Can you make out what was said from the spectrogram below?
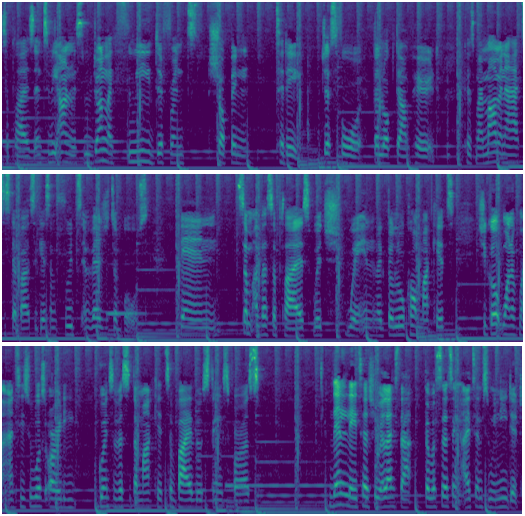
supplies. And to be honest, we've done like three different shopping today just for the lockdown period because my mom and I had to step out to get some fruits and vegetables. Then some other supplies which were in like the local markets. She got one of my aunties who was already going to visit the market to buy those things for us. Then later, she realized that there were certain items we needed,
